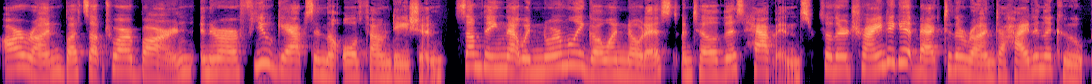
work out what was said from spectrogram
Our run butts up to our barn, and there are a few gaps in the old foundation, something that would normally go unnoticed until this happens. So they're trying to get back to the run to hide in the coop,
